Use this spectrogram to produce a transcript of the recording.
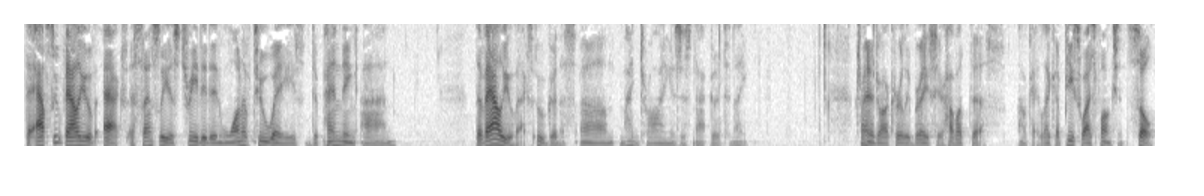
The absolute value of x essentially is treated in one of two ways depending on the value of x. Oh, goodness. Um, my drawing is just not good tonight. Trying to draw a curly brace here. How about this? Okay, like a piecewise function. So,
